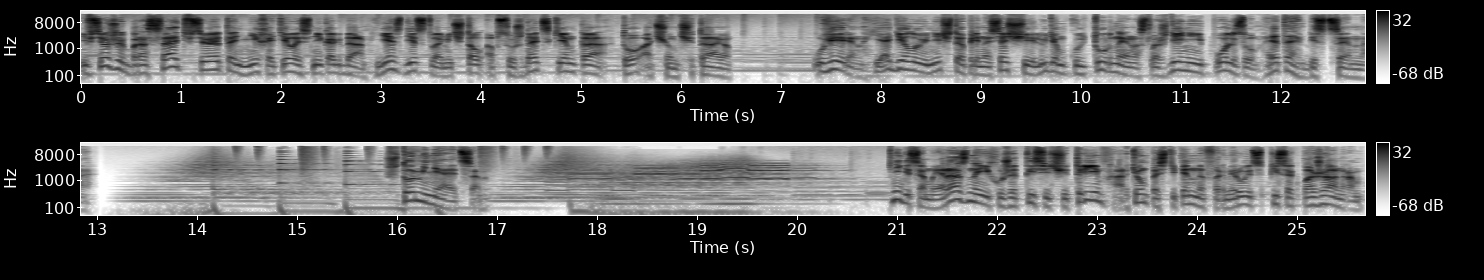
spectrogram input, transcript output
И все же бросать все это не хотелось никогда. Я с детства мечтал обсуждать с кем-то то, о чем читаю. Уверен, я делаю нечто, приносящее людям культурное наслаждение и пользу. Это бесценно. Что меняется? Книги самые разные, их уже тысячи три. Артем постепенно формирует список по жанрам.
